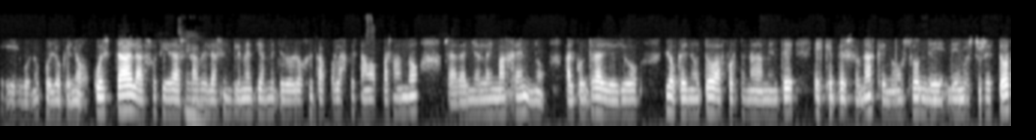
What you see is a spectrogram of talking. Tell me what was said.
eh, bueno, pues lo que nos cuesta, la sociedad sabe las inclemencias meteorológicas por las que estamos pasando, o sea, dañar la imagen, no. Al contrario, yo lo que noto afortunadamente es que personas que no son de, nuestro sector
